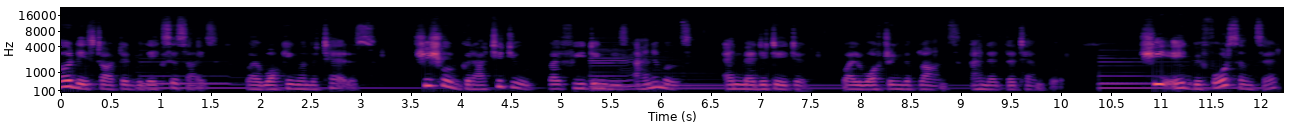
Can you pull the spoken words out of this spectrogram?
her day started with exercise by walking on the terrace. She showed gratitude by feeding these mm. animals and meditated while watering the plants and at the temple. She ate before sunset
